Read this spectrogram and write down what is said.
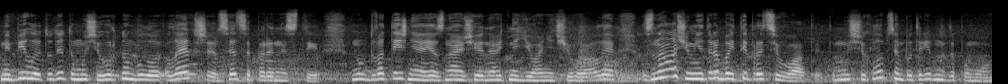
ми бігли туди, тому що гуртом було легше все це перенести. Ну, два тижні я знаю, що я навіть не діла нічого, але знала, що мені треба йти працювати, тому що хлопцям потрібна допомога.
